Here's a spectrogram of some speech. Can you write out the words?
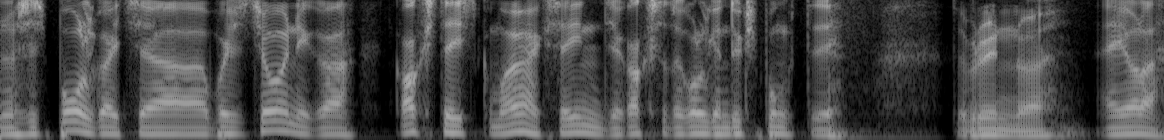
noh siis poolkaitsja positsiooniga kaksteist koma üheksa hind ja kakssada kolmkümmend üks punkti. De Bruyne või? ei ole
